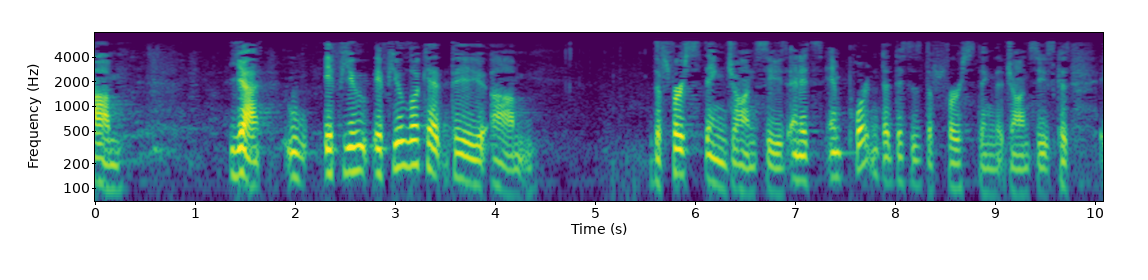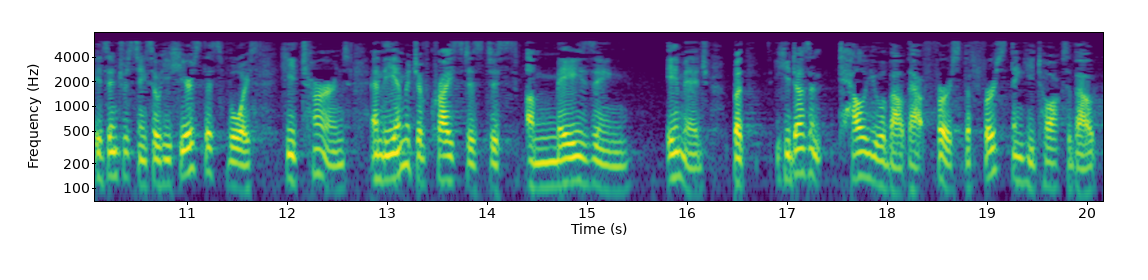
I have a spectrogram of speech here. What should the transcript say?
Um, yeah, if you if you look at the um, the first thing John sees, and it's important that this is the first thing that John sees because it's interesting. So he hears this voice, he turns, and the image of Christ is this amazing image, but he doesn't tell you about that first. The first thing he talks about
